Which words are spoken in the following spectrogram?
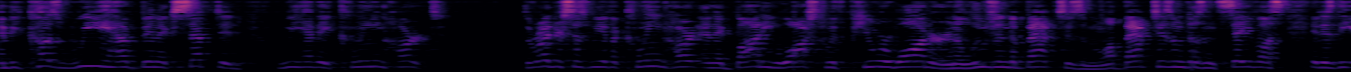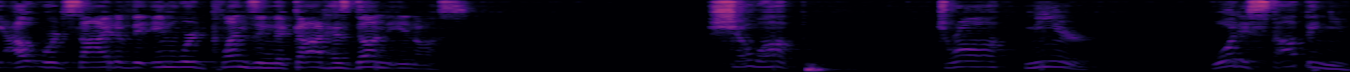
And because we have been accepted, we have a clean heart. The writer says we have a clean heart and a body washed with pure water, an allusion to baptism. While baptism doesn't save us, it is the outward side of the inward cleansing that God has done in us. Show up, near. What is stopping you?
